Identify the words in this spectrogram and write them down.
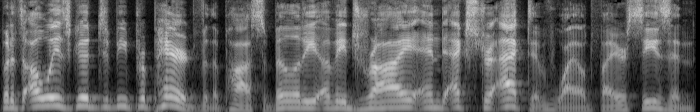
but it's always good to be prepared for the possibility of a dry and extra active wildfire season.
